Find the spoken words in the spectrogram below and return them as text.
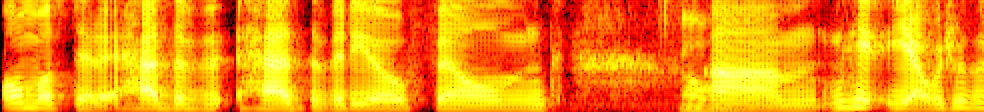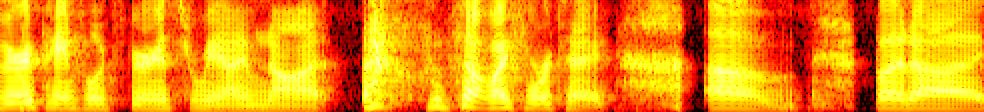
Almost did it. Had the had the video filmed. Oh, um, yeah, which was a very painful experience for me. I'm not, it's not my forte. Um, but uh,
